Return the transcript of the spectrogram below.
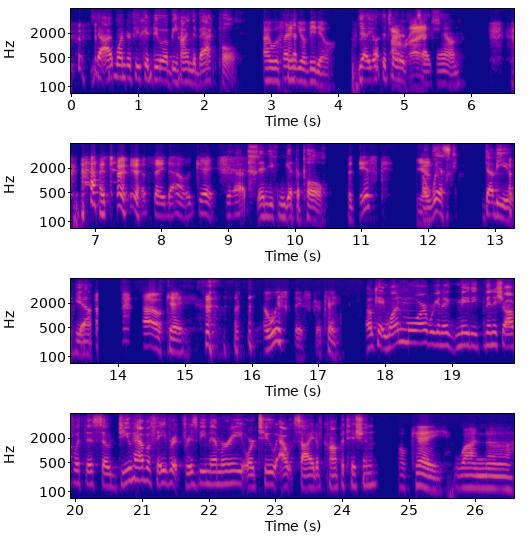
yeah, I wonder if you could do a behind the back pull. I will send you a video. Yeah, you have to turn All it right. upside down. I turn it upside down. Okay. Yeah, then you can get the pull. The disc. Yes. A whisk. W. Yeah. okay. a whisk disc. Okay. Okay, one more. We're gonna maybe finish off with this. So, do you have a favorite frisbee memory or two outside of competition? Okay, one uh,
